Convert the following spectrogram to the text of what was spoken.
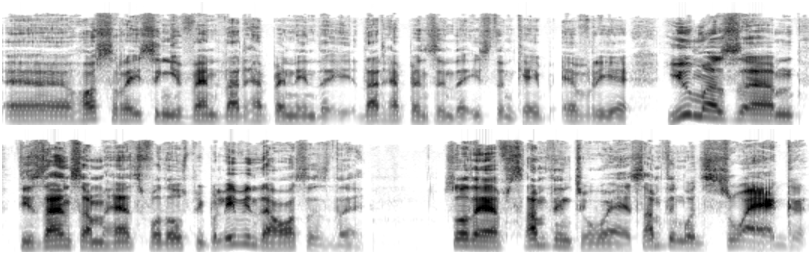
a horse racing event that happen in the that happens in the Eastern Cape every year. You must um, design some hats for those people, even the horses there. So they have something to wear, something with swag.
